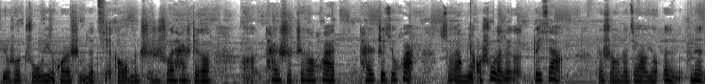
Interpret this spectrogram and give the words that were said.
比如说主语或者什么的结构。我们只是说它是这个，呃，它是这个话，它是这句话所要描述的那个对象的时候呢，就要用嗯嫩。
